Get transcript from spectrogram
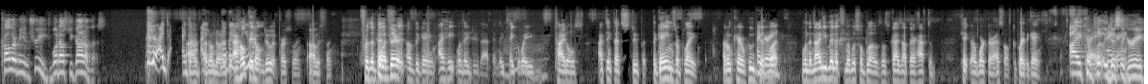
color me intrigued. What else you got on this? I, I I, don't. I don't know. no, I hope they have- don't do it personally, honestly. For the Well, benefit of the game. I hate when they do that and they take away oh. titles. I think that's stupid. The games are played. I don't care who did what. When the 90 minutes and the whistle blows, those guys out there have to kick, uh, work their ass off to play the game. I completely I agree. disagree.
